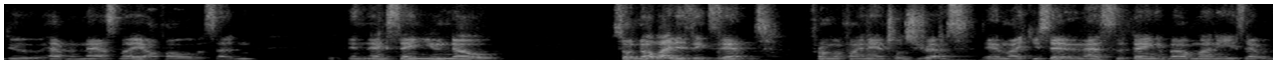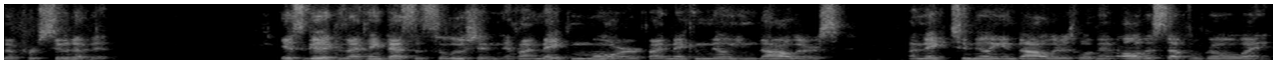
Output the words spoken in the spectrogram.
do have a mass layoff all of a sudden. And next thing you know, so nobody's exempt from a financial stress. And like you said, and that's the thing about money is that the pursuit of it is good because I think that's the solution. If I make more, if I make a million dollars, I make two million dollars, well then all this stuff will go away.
